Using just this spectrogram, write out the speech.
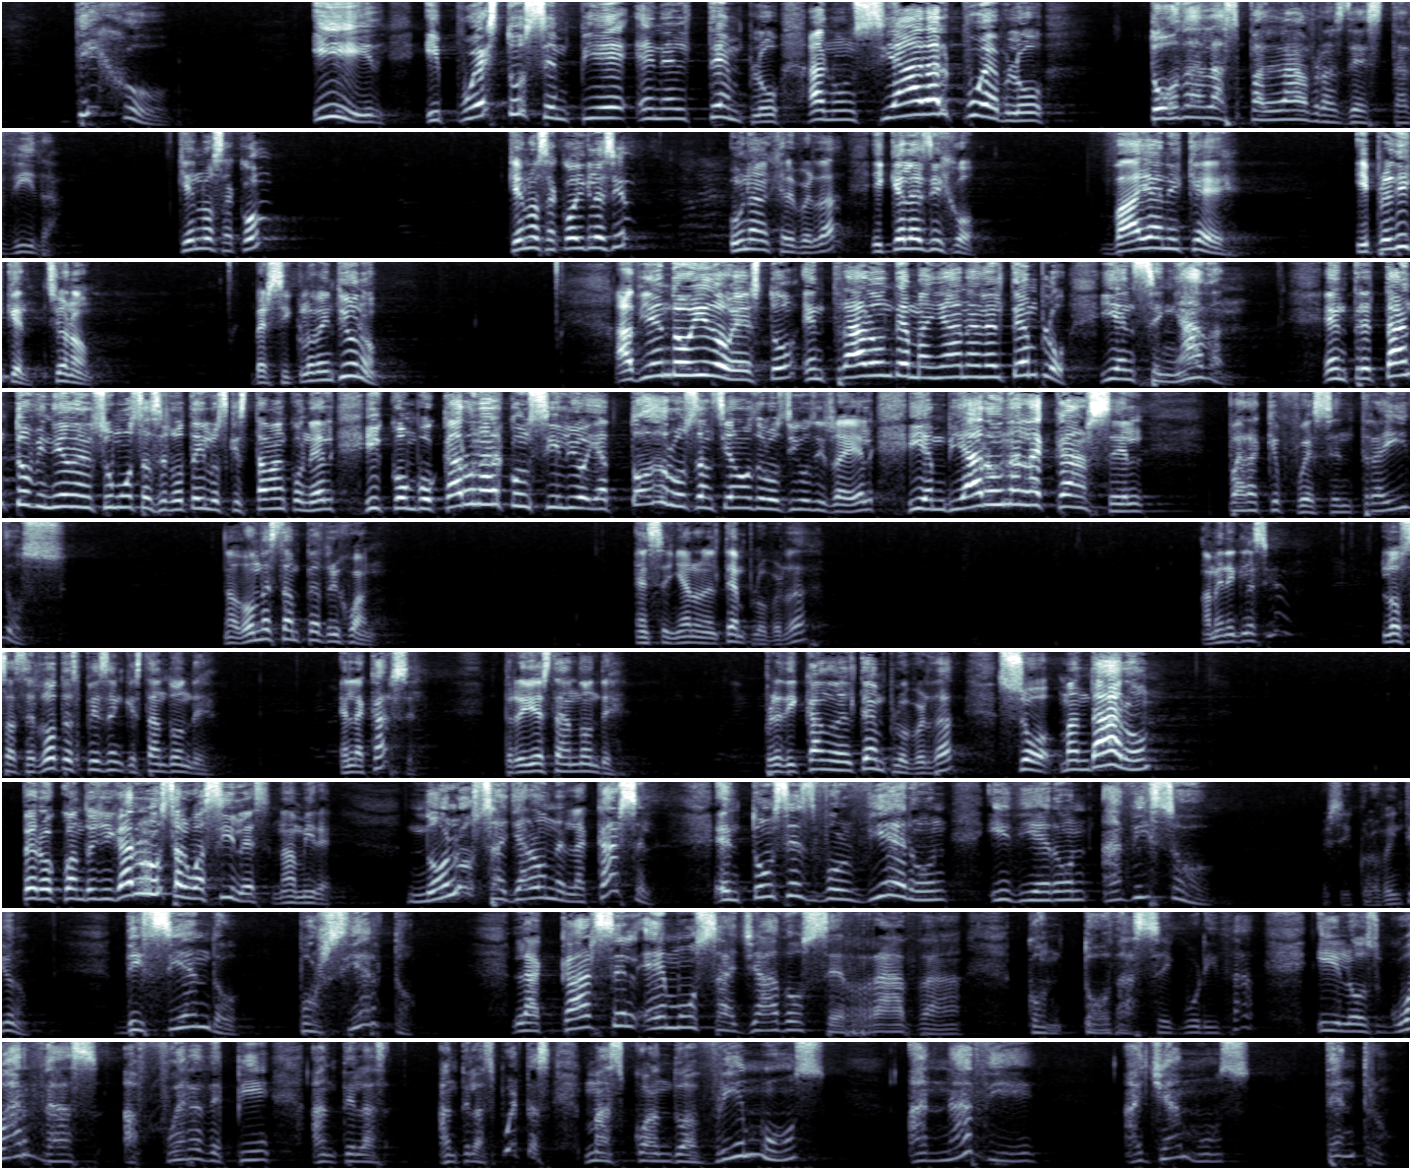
dijo, id y puestos en pie en el templo, anunciad al pueblo todas las palabras de esta vida. ¿Quién lo sacó? ¿Quién lo sacó, iglesia? Un ángel, ¿verdad? ¿Y qué les dijo? Vayan y qué? Y prediquen, ¿sí o no? Versículo 21. Habiendo oído esto, entraron de mañana en el templo y enseñaban. Entre tanto vinieron el sumo sacerdote y los que estaban con él y convocaron al concilio y a todos los ancianos de los hijos de Israel y enviaron a la cárcel para que fuesen traídos. ¿Dónde están Pedro y Juan? Enseñaron el templo, ¿verdad? Amén, iglesia. Los sacerdotes piensan que están ¿dónde? En la cárcel. Pero ellos están ¿dónde? predicando en el templo, ¿verdad? So, mandaron, pero cuando llegaron los alguaciles, no, mire, no los hallaron en la cárcel. Entonces volvieron y dieron aviso. Versículo 21. Diciendo, por cierto, la cárcel hemos hallado cerrada con toda seguridad y los guardas afuera de pie ante las, ante las puertas. Mas cuando abrimos, a nadie hallamos dentro.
